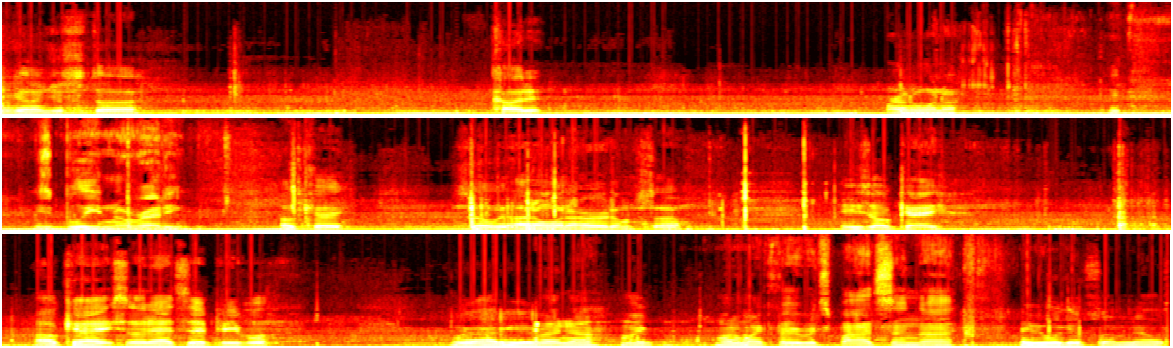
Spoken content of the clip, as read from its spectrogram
we're gonna just uh, cut it. I don't wanna. He, he's bleeding already. Okay, so I don't want to hurt him, so he's okay. Okay, so that's it, people. We're out here on uh, my one of my favorite spots, and uh, maybe we'll get something else.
